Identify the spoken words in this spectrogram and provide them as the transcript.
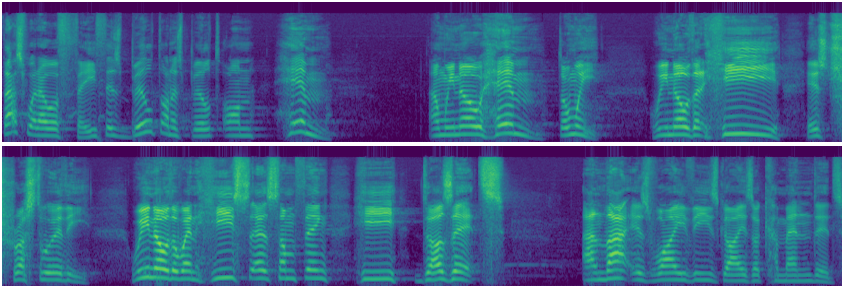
That's what our faith is built on. It's built on him. And we know him, don't we? We know that he is trustworthy. We know that when he says something, he does it. And that is why these guys are commended.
